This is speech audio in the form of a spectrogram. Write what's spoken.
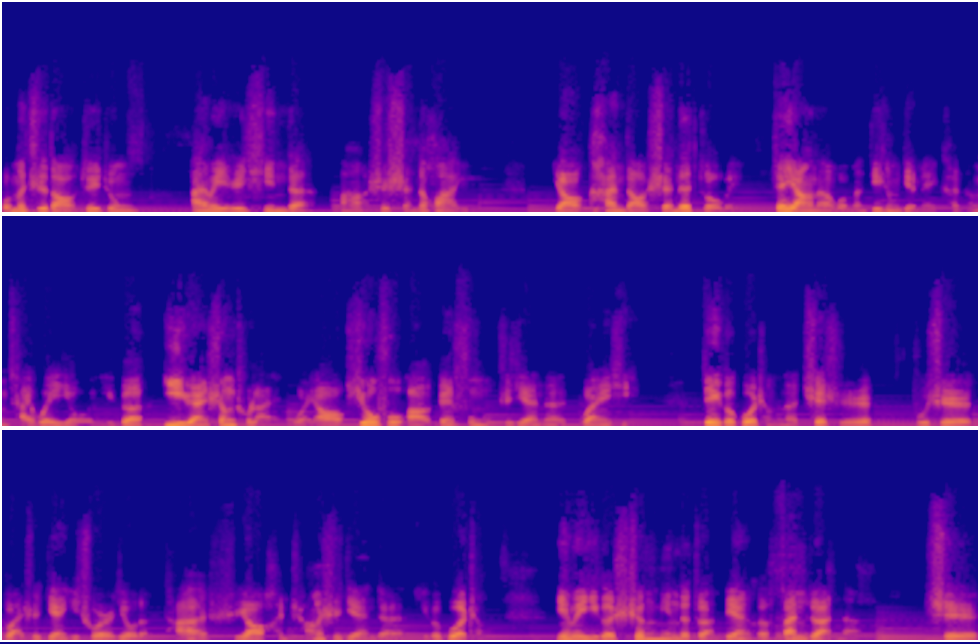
我们知道，最终安慰人心的啊是神的话语，要看到神的作为。这样呢，我们弟兄姐妹可能才会有一个意愿生出来，我要修复啊跟父母之间的关系。这个过程呢，确实不是短时间一蹴而就的，它需要很长时间的一个过程。因为一个生命的转变和翻转呢，是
